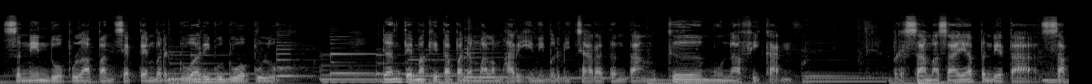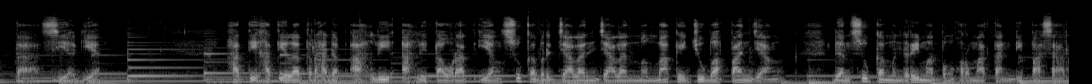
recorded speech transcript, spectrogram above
Senin 28 September 2020. Dan tema kita pada malam hari ini berbicara tentang kemunafikan. Bersama saya Pendeta Sabta Siagian. Hati-hatilah terhadap ahli-ahli Taurat yang suka berjalan-jalan memakai jubah panjang dan suka menerima penghormatan di pasar.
